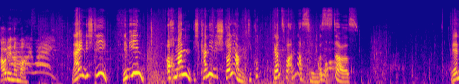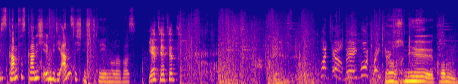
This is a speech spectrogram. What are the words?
Hau den nochmal. Nein, nicht die. Nimm ihn. Och Mann, ich kann die nicht steuern. Die guckt ganz woanders hin. Was Aua. ist das? Während des Kampfes kann ich irgendwie die Ansicht nicht drehen, oder was? Jetzt, jetzt, jetzt. Okay. Och nö, komm.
